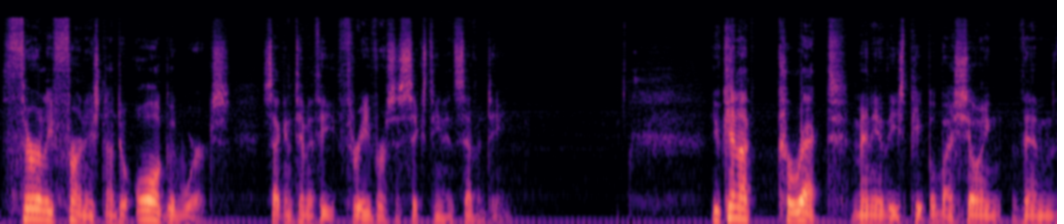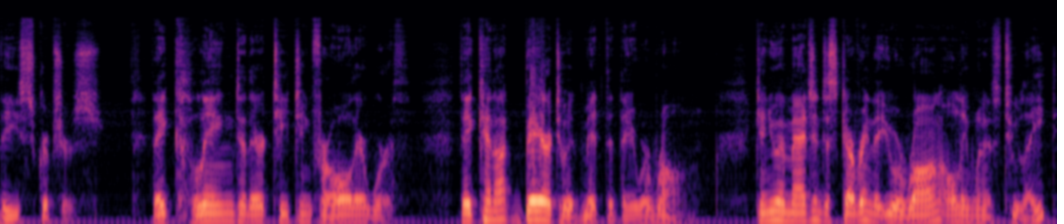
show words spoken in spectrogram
thoroughly furnished unto all good works. 2 Timothy 3, verses 16 and 17. You cannot correct many of these people by showing them these scriptures. They cling to their teaching for all their worth. They cannot bear to admit that they were wrong. Can you imagine discovering that you were wrong only when it's too late?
